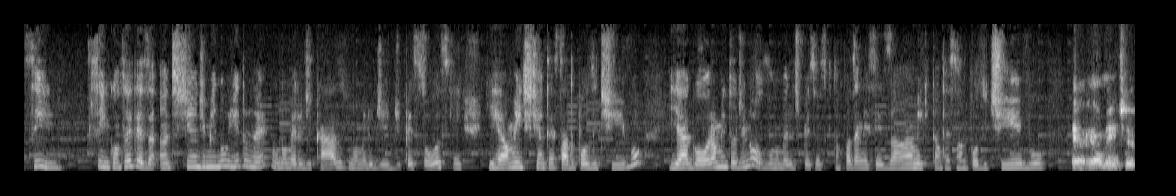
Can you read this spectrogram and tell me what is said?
Sim, Sim, com certeza. Antes tinha diminuído, né, o número de casos, o número de, de pessoas que, que realmente tinham testado positivo. E agora aumentou de novo o número de pessoas que estão fazendo esse exame, que estão testando positivo. É, realmente é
